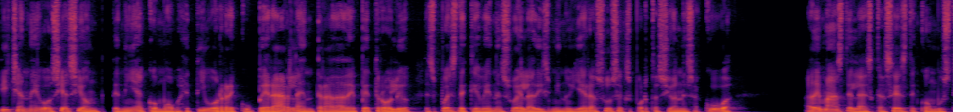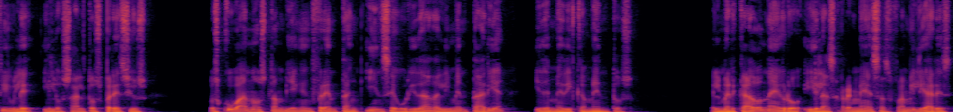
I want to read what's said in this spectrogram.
Dicha negociación tenía como objetivo recuperar la entrada de petróleo después de que Venezuela disminuyera sus exportaciones a Cuba. Además de la escasez de combustible y los altos precios, los cubanos también enfrentan inseguridad alimentaria y de medicamentos. El mercado negro y las remesas familiares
